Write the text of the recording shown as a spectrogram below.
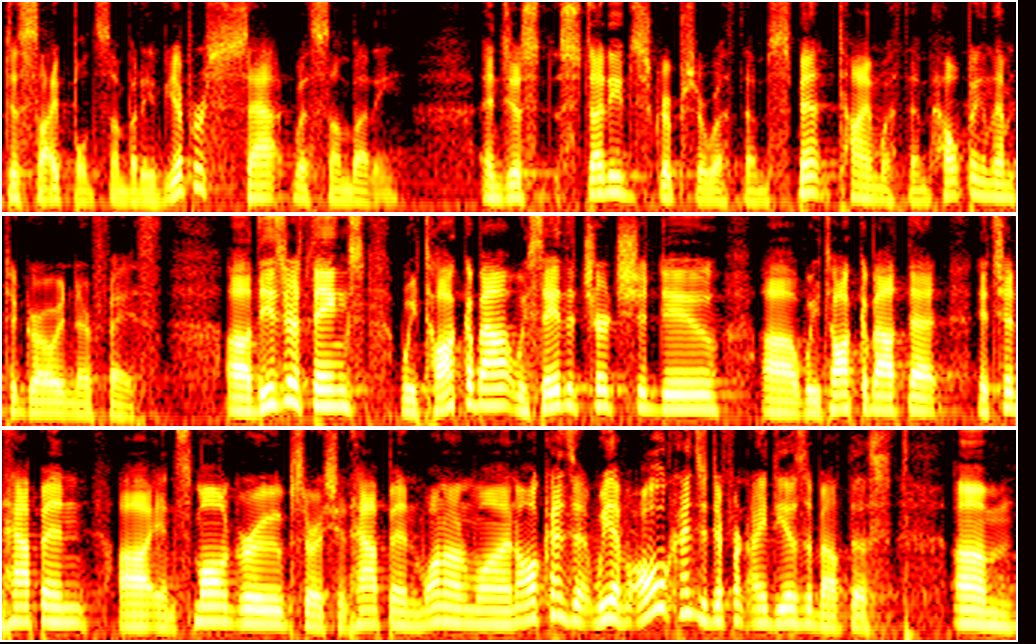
discipled somebody have you ever sat with somebody and just studied scripture with them, spent time with them, helping them to grow in their faith. Uh, these are things we talk about, we say the church should do. Uh, we talk about that it should happen uh, in small groups or it should happen one on one. All kinds of, we have all kinds of different ideas about this. Um,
